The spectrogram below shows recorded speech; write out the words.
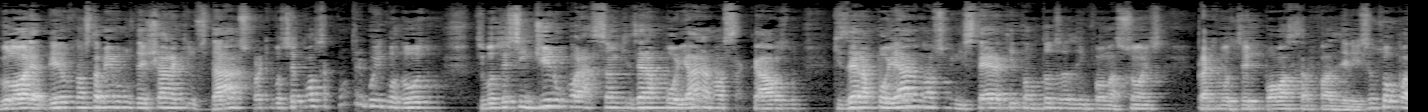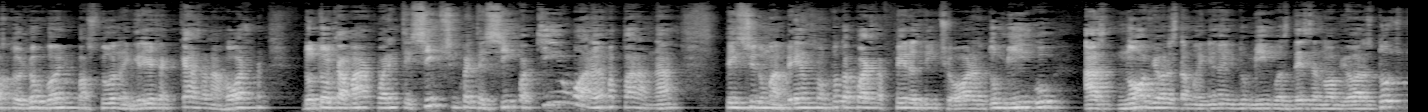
Glória a Deus. Nós também vamos deixar aqui os dados para que você possa contribuir conosco. Se você sentir no coração, quiser apoiar a nossa causa, quiser apoiar o nosso ministério, aqui estão todas as informações para que você possa fazer isso. Eu sou o pastor Giovanni, pastor na igreja Casa na Rocha, Doutor Camargo, 4555, aqui em Moarama, Paraná. Tem sido uma bênção, toda quarta-feira, às 20 horas, domingo, às 9 horas da manhã e domingo, às 19 horas, dois,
